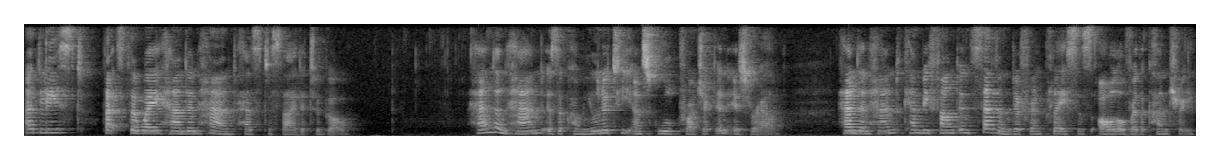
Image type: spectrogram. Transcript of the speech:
At least, that's the way Hand in Hand has decided to go. Hand in Hand is a community and school project in Israel. Hand in Hand can be found in seven different places all over the country.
